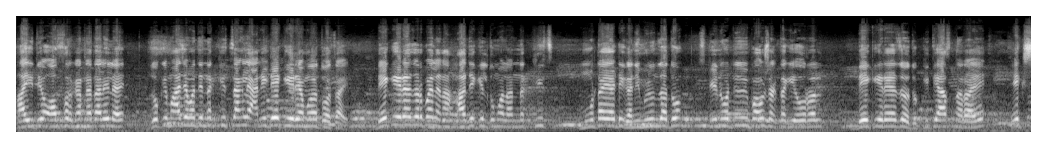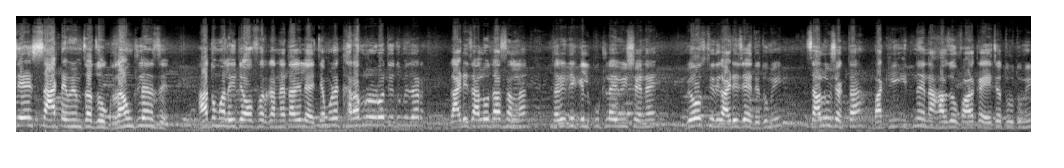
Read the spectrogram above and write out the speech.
हा इथे ऑफर करण्यात आलेला आहे. जो की माझ्या मते नक्कीच चांगला आहे आणि डेक एरिया महत्त्वाचा आहे. डेक एरिया जर पाहिला ना हा देखील तुम्हाला नक्कीच मोठा या ठिकाणी मिळून जातो. स्क्रीनवरती तुम्ही पाहू शकता की ओव्हरऑल डेक एरिया जो होतो किती असणार आहे. एकशे साठ एम एमचा जो ग्राउंड क्लिअरन्स आहे हा तुम्हाला इथे ऑफर करण्यात आलेला आहे. त्यामुळे खराब रोडवरती तुम्ही जर गाडी चालवत असाल ना तरी देखील कुठलाही विषय नाही. व्यवस्थित गाडी जे आहे ते तुम्ही चालू शकता. बाकी इथनं आहे ना हा जो फाळका आहे याच्या थ्रू तुम्ही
